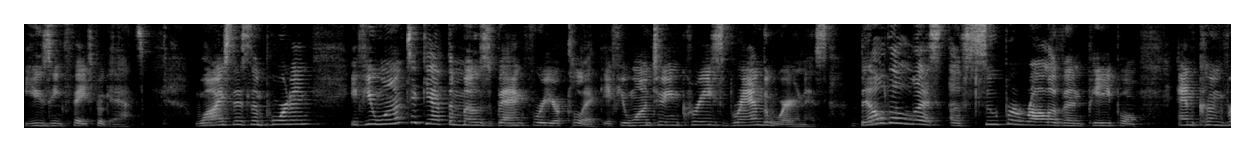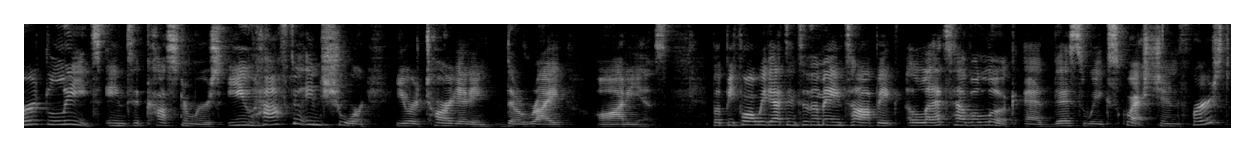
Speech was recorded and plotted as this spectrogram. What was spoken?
using Facebook ads. Why is this important? If you want to get the most bang for your click, if you want to increase brand awareness, build a list of super relevant people and convert leads into customers, you have to ensure you're targeting the right audience. But before we get into the main topic, let's have a look at this week's question first.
